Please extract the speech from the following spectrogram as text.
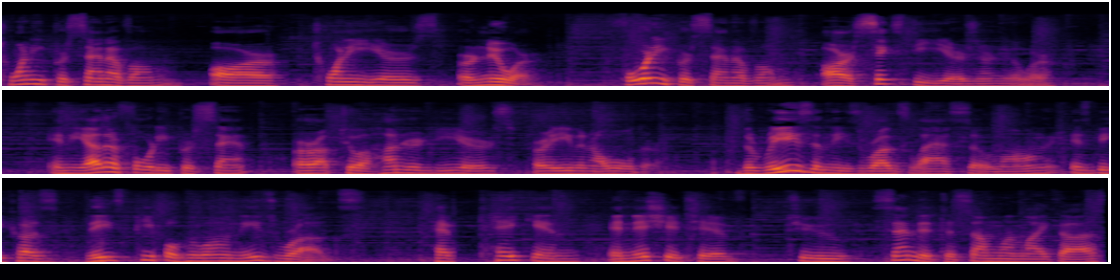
20% of them are 20 years or newer. 40% of them are 60 years or newer. And the other 40% are up to 100 years or even older. The reason these rugs last so long is because these people who own these rugs have taken initiative to send it to someone like us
